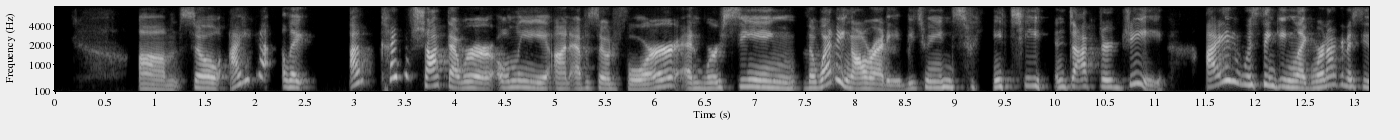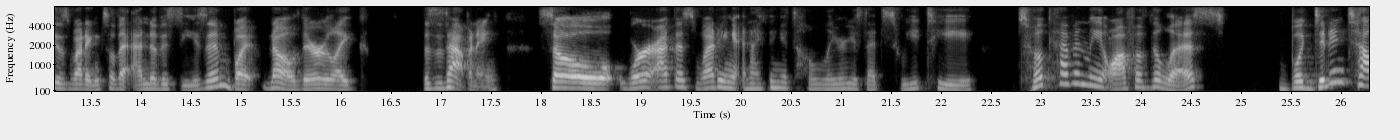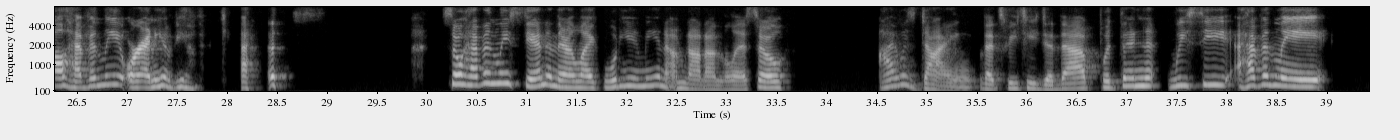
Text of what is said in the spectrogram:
Um, so I like I'm kind of shocked that we're only on episode four and we're seeing the wedding already between Sweet Tea and Dr. G. I was thinking like we're not going to see this wedding till the end of the season, but no, they're like, this is happening. So we're at this wedding, and I think it's hilarious that Sweet Tea took Heavenly off of the list, but didn't tell Heavenly or any of the other guests so Heavenly standing there like, what do you mean I'm not on the list? So I was dying that Sweet Tea did that. But then we see Heavenly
